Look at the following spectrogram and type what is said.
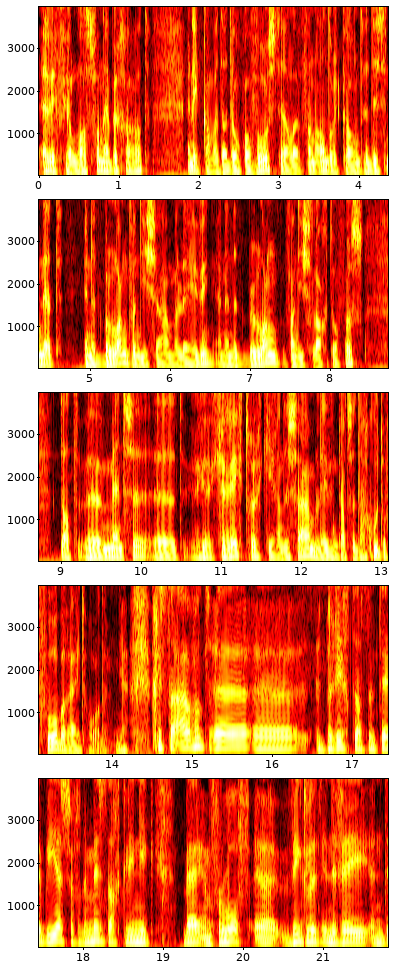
erg veel last van hebben gehad. En ik kan me dat ook wel voorstellen. Van de andere kant, het is net in het belang van die samenleving... en in het belang van die slachtoffers... dat mensen gericht terugkeren in de samenleving... dat ze daar goed op voorbereid worden. Ja. Gisteravond het bericht dat een TBS'er van de Mesdagkliniek... bij een verlof winkelend in de V&D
